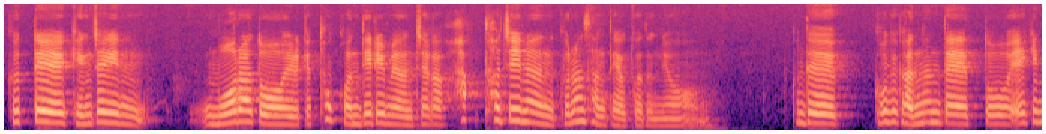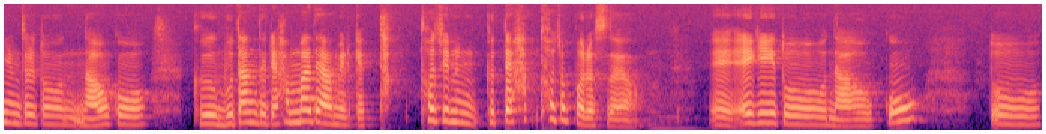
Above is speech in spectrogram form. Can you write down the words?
그때 굉장히 뭐라도 이렇게 톡 건드리면 제가 확 터지는 그런 상태였거든요. 근데 거기 갔는데 또 애기님들도 나오고 그 무당들이 한마디 하면 이렇게 탁 터지는 그때 확 터져 버렸어요. 예, 애기도 나오고 또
